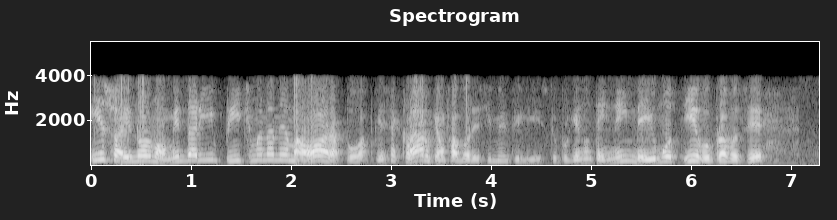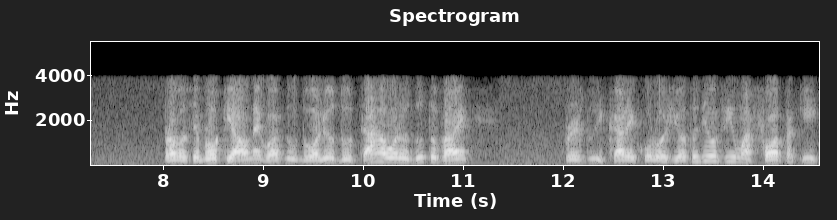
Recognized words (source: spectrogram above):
Isso aí normalmente daria impeachment na mesma hora, porra, porque isso é claro que é um favorecimento ilícito, porque não tem nem meio motivo para você para você bloquear o negócio do, do oleoduto. Ah, o oleoduto vai prejudicar a ecologia. Outro dia eu vi uma foto aqui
